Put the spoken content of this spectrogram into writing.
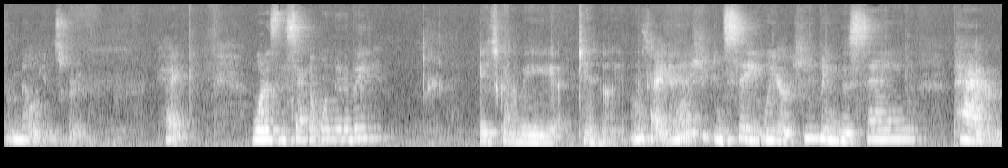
for millions group. Okay. What is the second one going to be? It's gonna be ten million. Okay, and as you can see, we are keeping the same pattern.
